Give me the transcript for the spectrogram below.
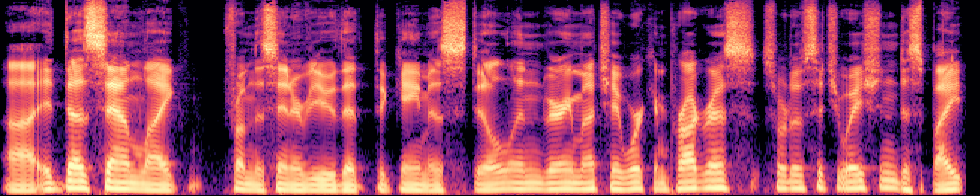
Uh, it does sound like from this interview that the game is still in very much a work in progress sort of situation, despite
